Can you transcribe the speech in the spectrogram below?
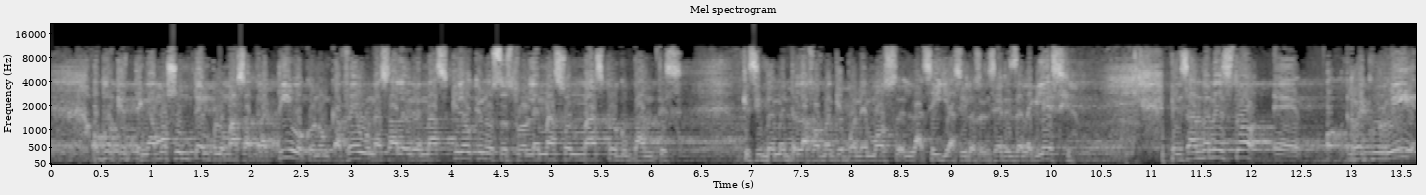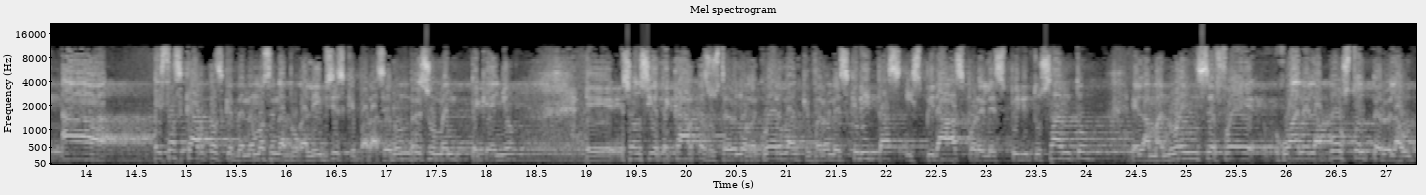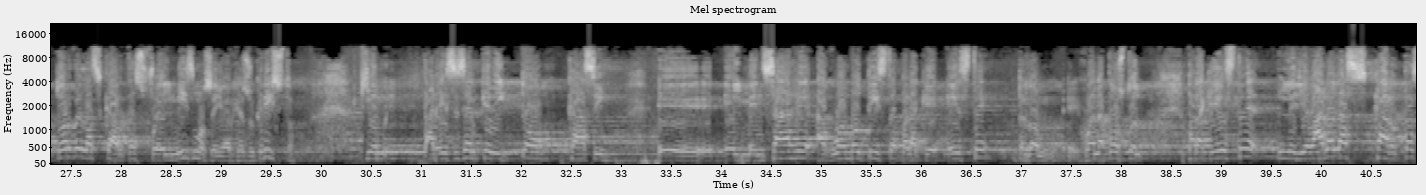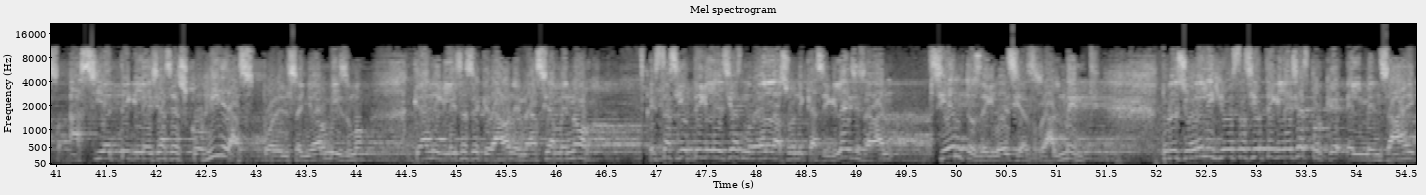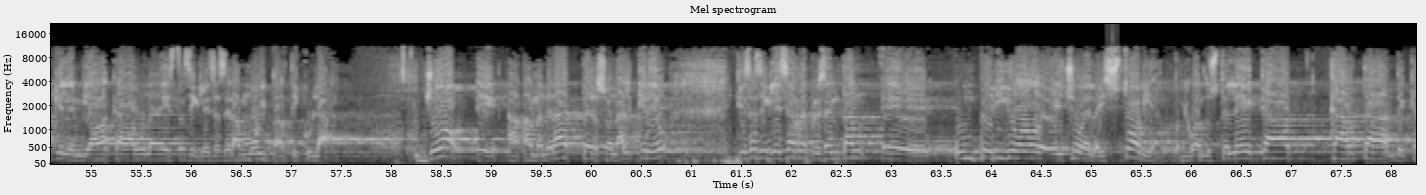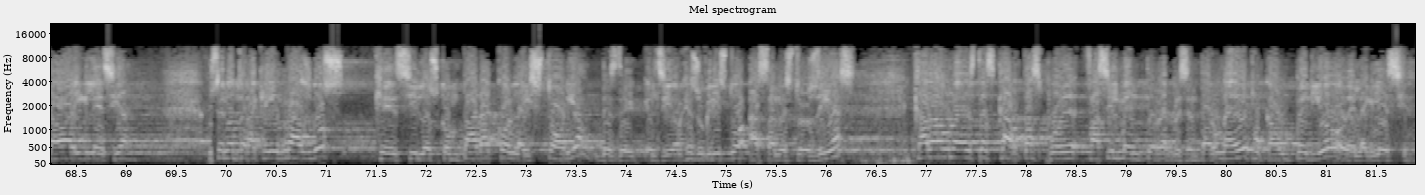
o porque tengamos un templo más atractivo, con un café, una sala y demás, creo que nuestros problemas son más preocupantes que simplemente la forma en que ponemos las sillas y los enseres de la iglesia. Pensando en esto, eh, recurrí a estas cartas que tenemos en Apocalipsis, que para hacer un resumen pequeño, eh, son siete cartas, ustedes lo recuerdan, que fueron escritas, inspiradas por el Espíritu Santo. El amanuense fue Juan el apóstol, pero el autor de las cartas fue el mismo Señor Jesucristo, quien parece ser que dictó casi eh, el mensaje a Juan Bautista para que este, perdón, eh, Juan apóstol, para que este le llevara las cartas a siete iglesias escogidas por el Señor mismo, eran iglesias que quedaban en Asia Menor. Estas siete iglesias no eran las únicas iglesias, eran cientos de iglesias realmente. Pero el Señor eligió estas siete iglesias porque el mensaje que le enviaba a cada una de estas iglesias era muy particular. Yo, eh, a, manera personal, creo que esas iglesias representan eh, un periodo de hecho de la historia, porque cuando usted lee cada carta de cada iglesia, usted notará que hay rasgos que si los compara con la historia, desde el Señor Jesucristo hasta nuestros días, cada una de estas cartas puede fácilmente representar una época, un periodo de la iglesia.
